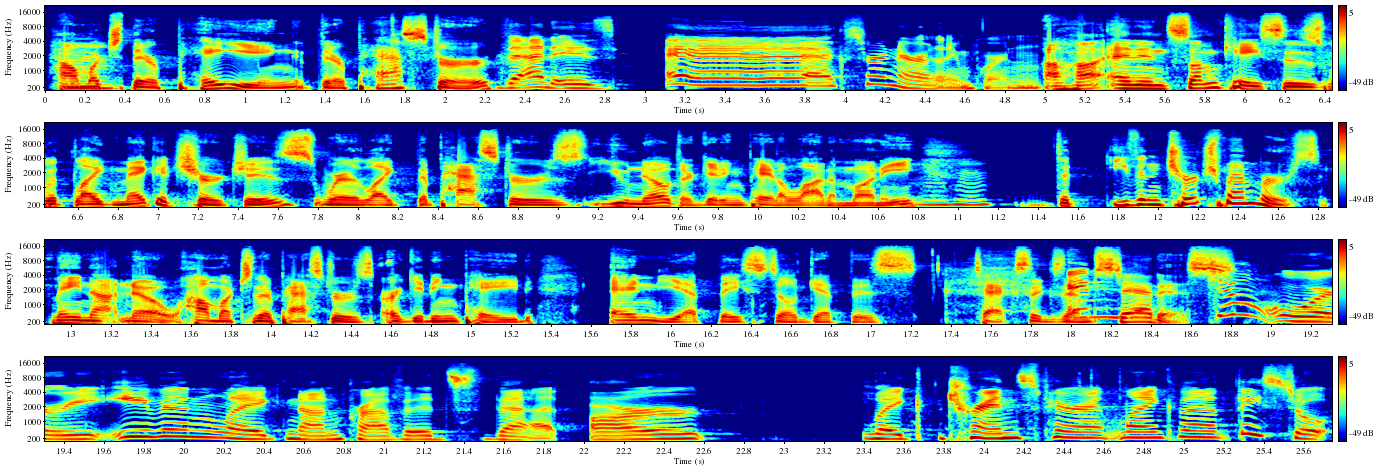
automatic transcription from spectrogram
how Hmm. much they're paying their pastor. that is extraordinarily important. Uh huh. And in some cases, with like mega churches, where like the pastors, you know, they're getting paid a lot of money, Mm-hmm. the even church members may not know how much their pastors are getting paid, and yet they still get this tax exempt status. Don't worry, even like nonprofits that are like transparent like that, they still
